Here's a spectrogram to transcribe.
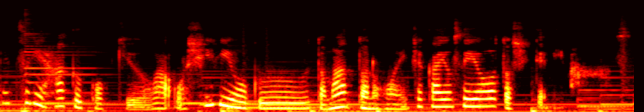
で次吐く呼吸はお尻をぐーっとマットの方に近寄せようとしてみます。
